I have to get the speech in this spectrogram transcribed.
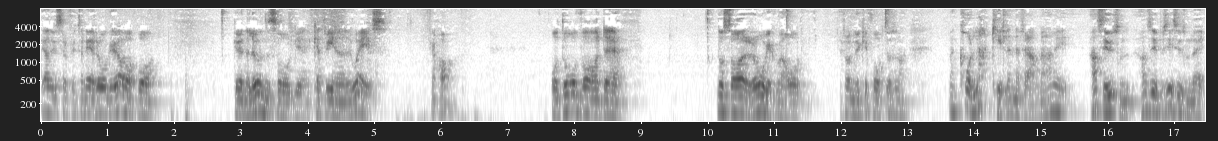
jag, nyss flyttat ner Roger och jag var på Gröna Lund och såg eh, Katrina and the Waves Jaha. Och då var det Då sa Roger, kommer jag ihåg Från mycket folk och så, Men kolla killen där framme Han, är, han ser ut som Han ser precis ut som dig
